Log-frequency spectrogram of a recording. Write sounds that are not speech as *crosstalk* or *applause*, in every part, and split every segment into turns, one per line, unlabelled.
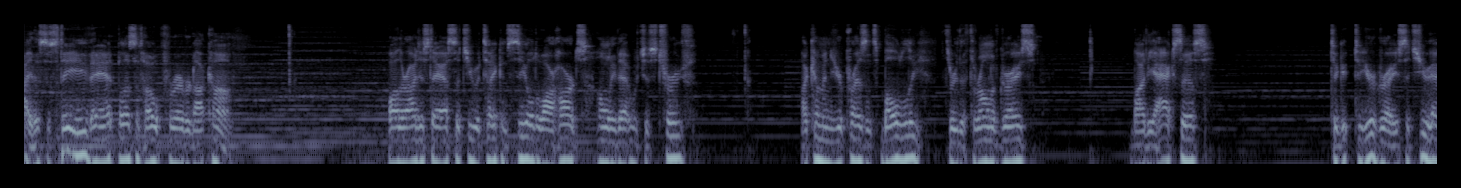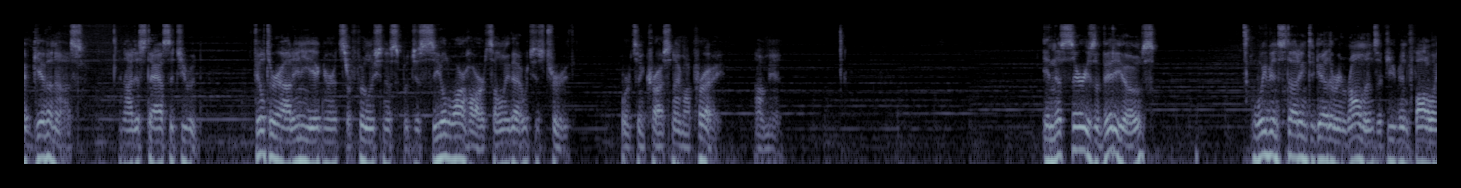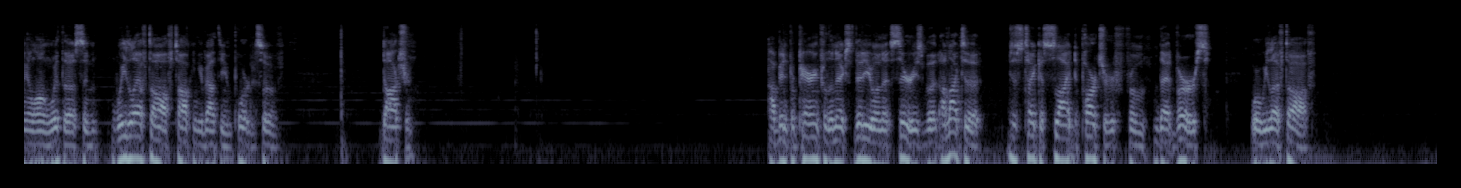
Hi, this is Steve at blessedhopeforever.com. Father, I just ask that you would take and seal to our hearts only that which is truth. I come into your presence boldly through the throne of grace by the access to, to your grace that you have given us. And I just ask that you would filter out any ignorance or foolishness, but just seal to our hearts only that which is truth. For it's in Christ's name I pray. Amen. In this series of videos, we've been studying together in Romans, if you've been following along with us, and we left off talking about the importance of doctrine. I've been preparing for the next video in that series, but I'd like to just take a slight departure from that verse where we left off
